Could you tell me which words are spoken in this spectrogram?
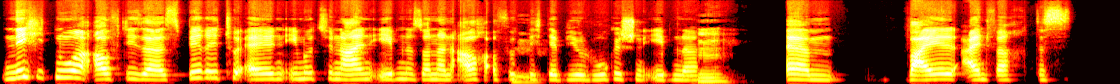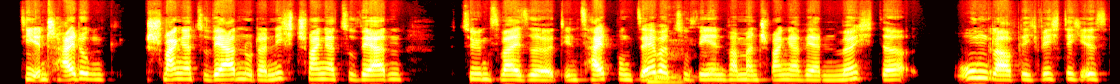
nicht nur auf dieser spirituellen, emotionalen Ebene, sondern auch auf wirklich mhm. der biologischen Ebene, mhm. ähm, weil einfach das, die Entscheidung, schwanger zu werden oder nicht schwanger zu werden, beziehungsweise den Zeitpunkt selber mhm. zu wählen, wann man schwanger werden möchte, unglaublich wichtig ist.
